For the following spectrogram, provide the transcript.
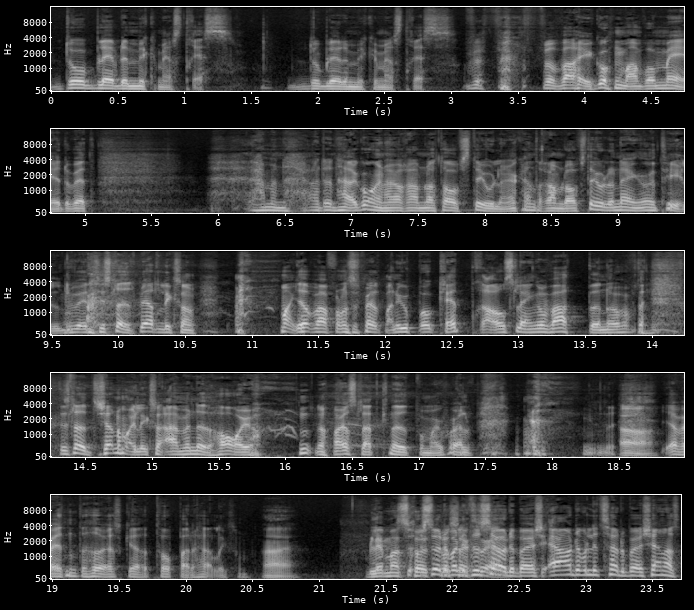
då blev det mycket mer stress. Då blev det mycket mer stress. För, för, för varje gång man var med, du vet, ja, men, den här gången har jag ramlat av stolen, jag kan inte ramla av stolen en gång till. Du vet, till slut blir det liksom, man gör varför som helst, man är uppe och klättrar och slänger vatten. Och, till slut känner man liksom, ja, men nu har jag, nu har jag slagit knut på mig själv. Ja. Jag vet inte hur jag ska toppa det här liksom. nej. Blev man Så, trött så det var lite så det började, ja, det var lite så det började kännas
